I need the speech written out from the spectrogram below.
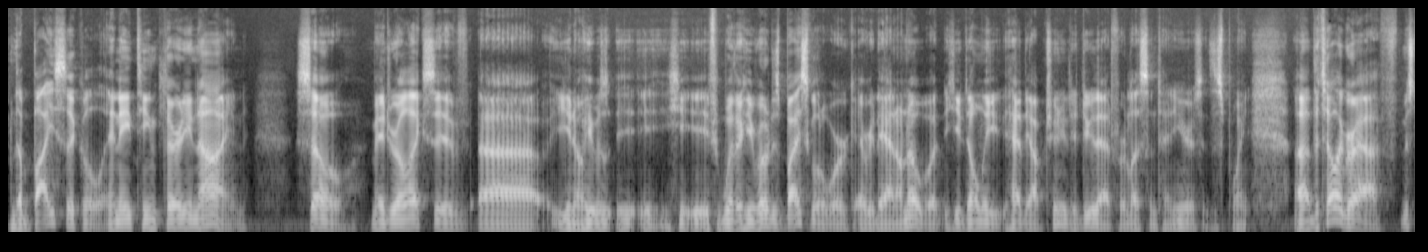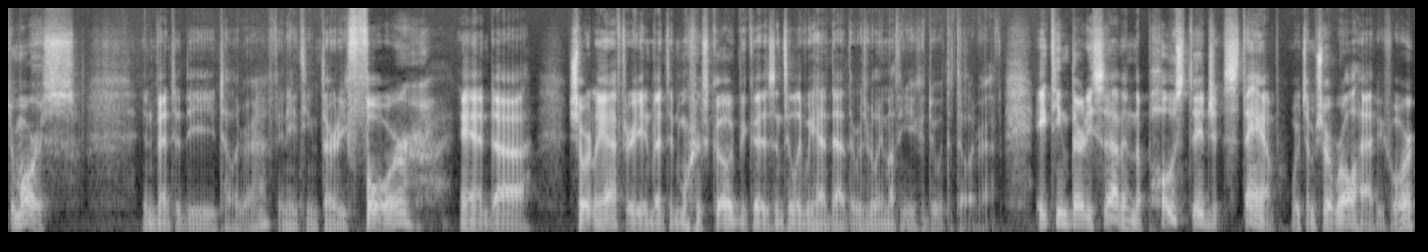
the bicycle in 1839. So Major Alexiv, uh, you know, he was he, he, if whether he rode his bicycle to work every day, I don't know, but he'd only had the opportunity to do that for less than ten years at this point. Uh, the telegraph, Mr. Morse invented the telegraph in 1834, and uh, shortly after he invented Morse code because until we had that, there was really nothing you could do with the telegraph. 1837, the postage stamp, which I'm sure we're all happy for,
